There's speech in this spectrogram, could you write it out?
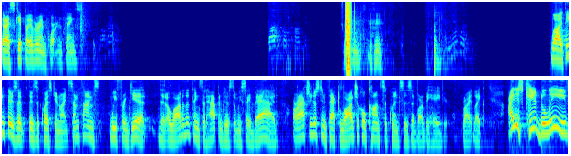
Did I skip over important things? Well, I think there's a, there's a question, right? Sometimes we forget that a lot of the things that happen to us that we say bad are actually just, in fact, logical consequences of our behavior, right? Like, I just can't believe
